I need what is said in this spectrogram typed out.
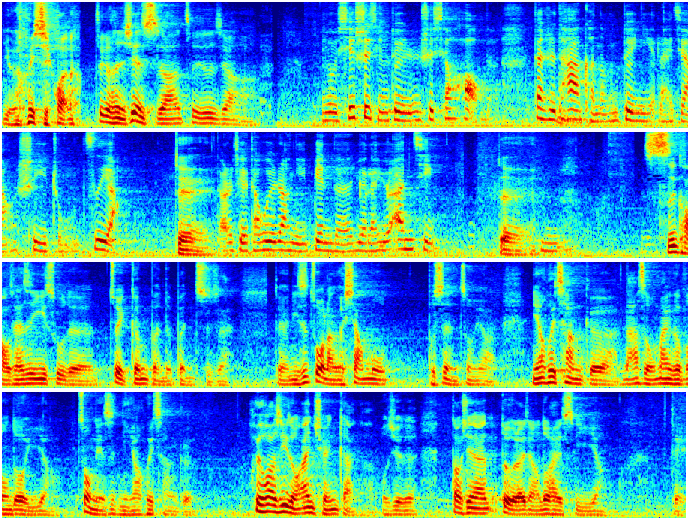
有人会喜欢啊，这个很现实啊，这就是这样啊。有些事情对人是消耗的，但是它可能对你来讲是一种滋养，对而且它会让你变得越来越安静。对，嗯思考才是艺术的最根本的本质啊。对，你是做哪个项目不是很重要，你要会唱歌啊，拿什么麦克风都一样，重点是你要会唱歌。绘画是一种安全感啊，我觉得到现在对我来讲都还是一样。对，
